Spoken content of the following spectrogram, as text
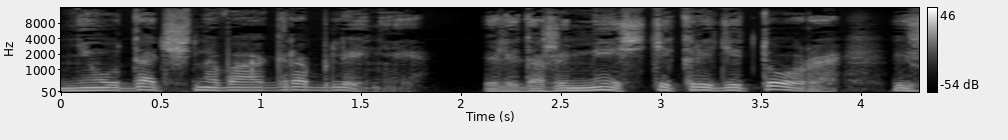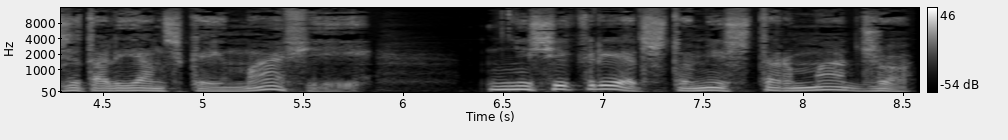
неудачного ограбления или даже мести кредитора из итальянской мафии — не секрет, что мистер Маджо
